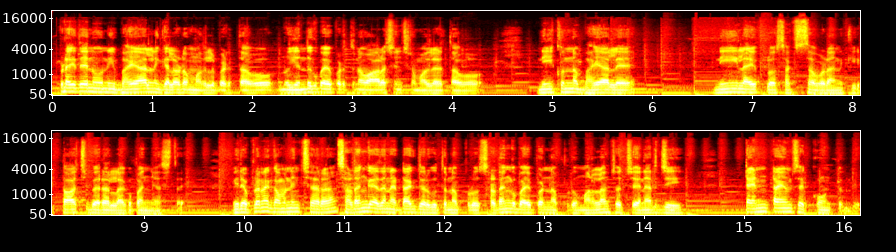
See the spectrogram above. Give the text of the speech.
ఎప్పుడైతే నువ్వు నీ భయాల్ని గెలవడం మొదలు పెడతావో నువ్వు ఎందుకు భయపడుతున్నావో ఆలోచించడం మొదలెడతావో నీకున్న భయాలే నీ లైఫ్లో సక్సెస్ అవ్వడానికి టార్చ్ బేరర్ లాగా పనిచేస్తాయి. మీరు ఎప్పుడైనా గమనించారా? సడన్గా ఏదైనా అటాక్ జరుగుతున్నప్పుడు సడన్గా భయపడినప్పుడు మనలోంచి వచ్చే ఎనర్జీ టెన్ టైమ్స్ ఎక్కువ ఉంటుంది.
